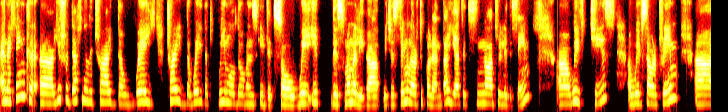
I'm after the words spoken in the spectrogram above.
And I think uh, you should definitely try the way try the way that we Moldovans eat it. So we eat this mamaliga, which is similar to polenta, yet it's not really the same, uh, with cheese, uh, with sour cream, uh,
